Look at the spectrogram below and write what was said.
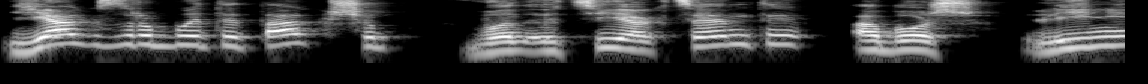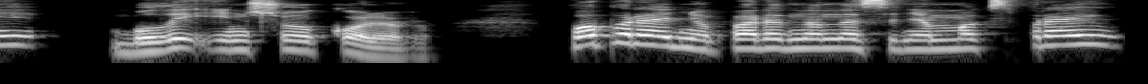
Як зробити так, щоб ці акценти або ж лінії були іншого кольору? Попередньо перед нанесенням макспрею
